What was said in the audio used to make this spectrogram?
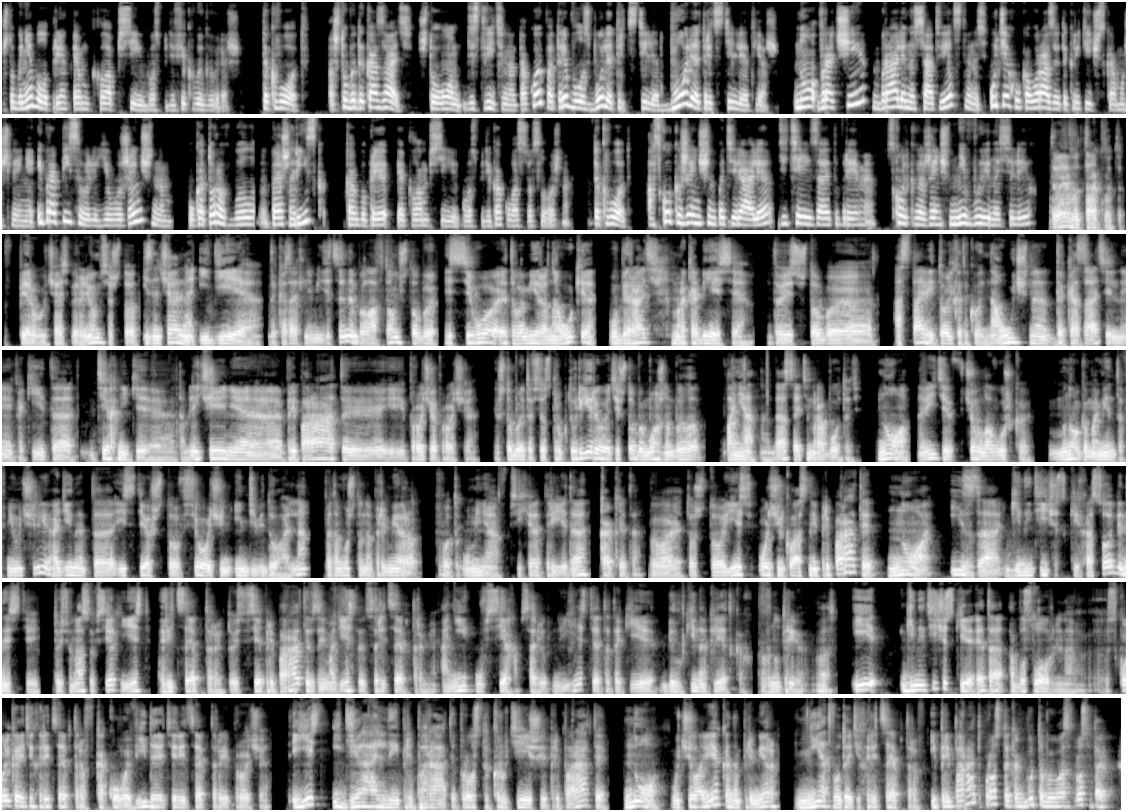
чтобы не было преэмклопсии, господи, фиг выговоришь. Так вот, чтобы доказать, что он действительно такой, потребовалось более 30 лет. Более 30 лет, Яш. Но врачи брали на себя ответственность у тех, у кого развито критическое мышление, и прописывали его женщинам, у которых был, понимаешь, риск как бы при эклампсии. Господи, как у вас все сложно. Так вот, а сколько женщин потеряли детей за это время? Сколько женщин не выносили их? Давай вот так вот в первую часть вернемся, что изначально идея доказательной медицины была в том, чтобы из всего этого мира науки убирать мракобесие. То есть, чтобы оставить только такой научно-доказательные какие-то техники там, лечения, препараты и прочее-прочее. Чтобы это все структурировать, и чтобы можно было понятно, да, с этим работать. Но, видите, в чем ловушка? Много моментов не учли. Один это из тех, что все очень индивидуально, потому что, например, вот у меня в психиатрии, да, как это бывает, то что есть очень классные препараты, но из-за генетических особенностей, то есть у нас у всех есть рецепторы, то есть все препараты взаимодействуют с рецепторами. Они у всех абсолютно есть. Это такие белки на клетках внутри вас. И генетически это обусловлено. Сколько этих рецепторов, какого вида эти рецепторы и прочее. И есть идеальные препараты, просто крутейшие препараты, но у человека, например, нет вот этих рецепторов. И препарат просто как будто бы у вас просто так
